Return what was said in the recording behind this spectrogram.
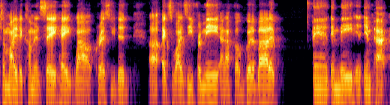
somebody to come and say, "Hey, wow, Chris, you did uh, X, Y, Z for me, and I felt good about it, and it made an impact."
